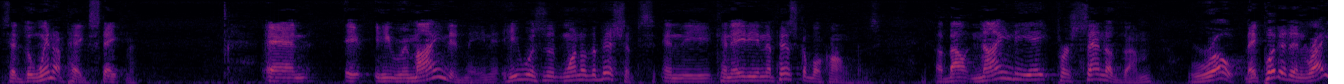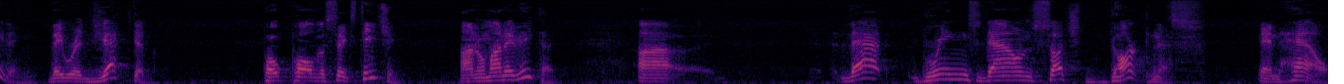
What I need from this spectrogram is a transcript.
He said, The Winnipeg statement. And it, he reminded me, he was one of the bishops in the Canadian Episcopal Conference. About 98% of them wrote, they put it in writing, they rejected Pope Paul VI's teaching on Humanae Vitae. Uh, that brings down such darkness and hell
